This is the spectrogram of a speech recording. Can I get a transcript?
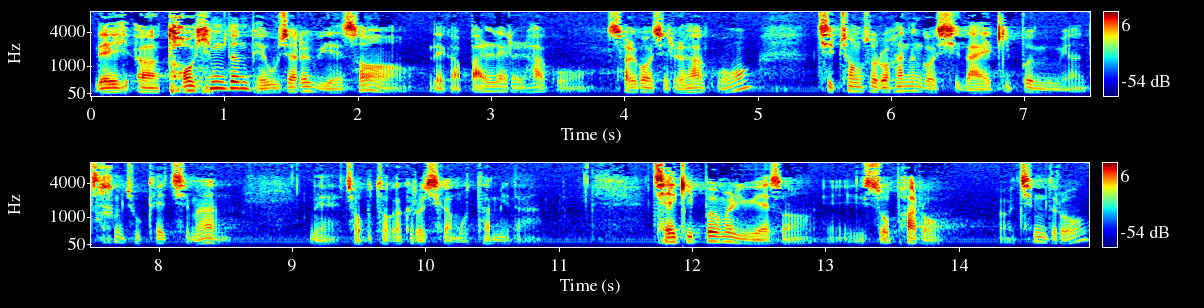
내, 어, 더 힘든 배우자를 위해서 내가 빨래를 하고 설거지를 하고 집 청소를 하는 것이 나의 기쁨이면 참 좋겠지만 네, 저부터가 그러지가 못합니다. 제 기쁨을 위해서 소파로 어, 침대로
